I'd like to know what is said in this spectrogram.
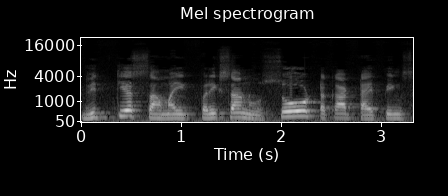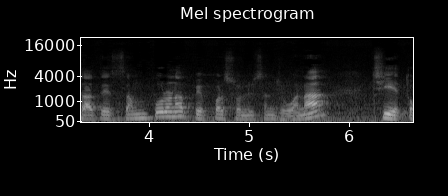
દ્વિતીય સામાયિક પરીક્ષાનું સો ટકા ટાઈપિંગ સાથે સંપૂર્ણ પેપર સોલ્યુશન જોવાના છીએ. તો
